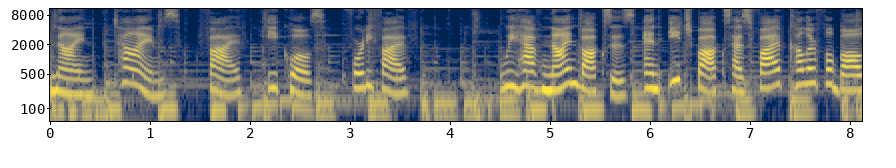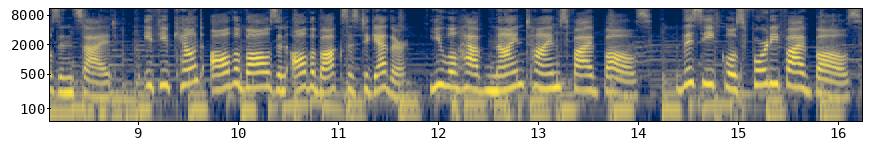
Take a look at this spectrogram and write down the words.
Nine times five equals 45. We have nine boxes, and each box has five colorful balls inside. If you count all the balls in all the boxes together, you will have 9 times 5 balls. This equals 45 balls.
